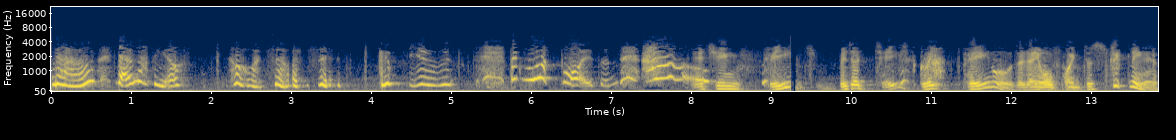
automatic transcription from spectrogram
no, no, nothing else. Oh, I'm so upset, confused. But what poison? How? Itching feet, bitter taste, great pain, or do they all point to strychnine?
